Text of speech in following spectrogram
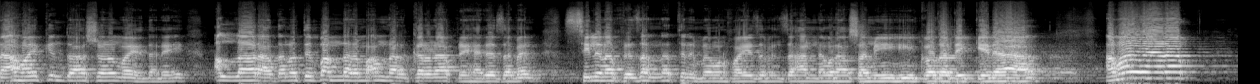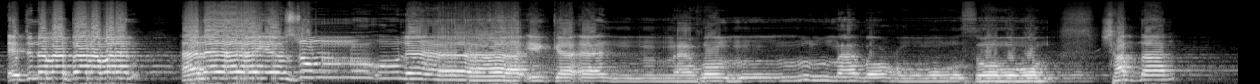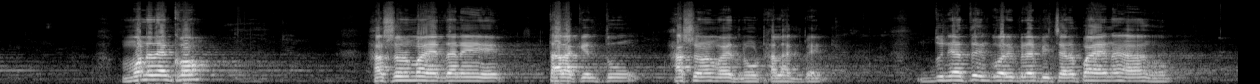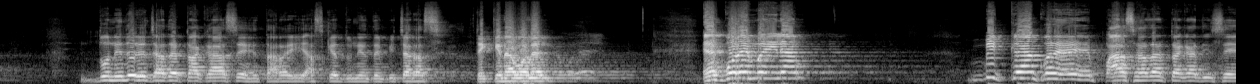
না হয় কিন্তু আসর ময়দানে আল্লাহর আদালতে বান্দার মামলার কারণে আপনি হেরে যাবেন, ছিলেন আপনি জান্নাতের মেমন হয়ে যাবেন জাহান নেমন আসামি, কথা ঠিক কিনা? আমার ভাইয়েরা, এই জন্য আল্লাহ তাআলা বলেন সাবধান মনে রেখো, হাসর ময়দানে তারা কিন্তু হাসর ময়দানে ওঠা লাগবে। দুনিয়াতে গরিবরা বিচার পায় না। ধনীদের যাদের টাকা আছে, তারাই আজকে দুনিয়াতে বিচার আছে। ঠিক কিনা বলেন? এক গরিব মহিলা ভিক্ষা করে পাঁচ হাজার টাকা দিছে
